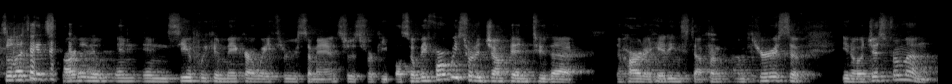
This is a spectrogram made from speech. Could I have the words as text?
so let's get started and, and, and see if we can make our way through some answers for people. So before we sort of jump into the the harder hitting stuff, I'm, I'm curious if you know just from a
